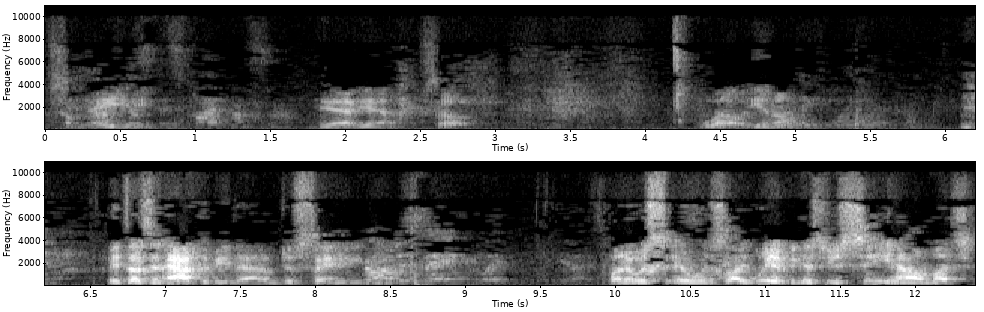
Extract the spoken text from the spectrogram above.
some baby. It's five months now. Yeah, yeah. So, well, you know, it doesn't have to be that. I'm just saying. No, I'm just saying, like, yeah. But it was it was like weird because you see how much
